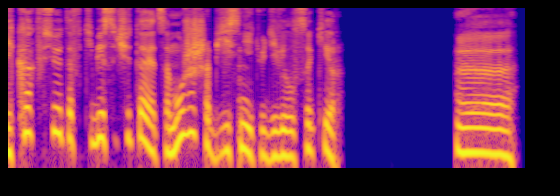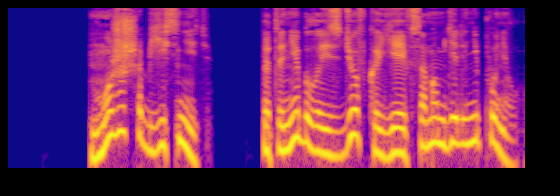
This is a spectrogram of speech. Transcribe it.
И как все это в тебе сочетается, можешь объяснить?» — удивился Кир. э Можешь объяснить? Это не было издевкой, я и в самом деле не понял.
